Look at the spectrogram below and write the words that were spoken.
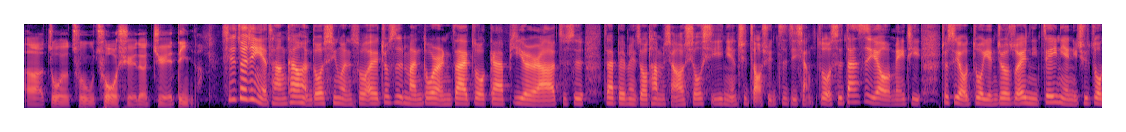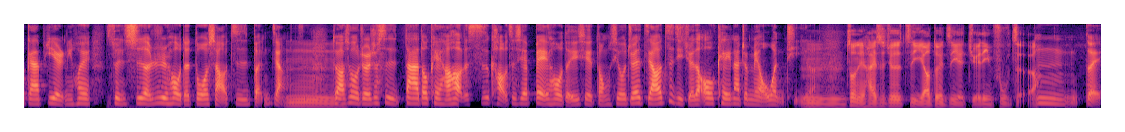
呃做出辍学的决定啊。其实最近也常常看到很多新闻说，哎，就是蛮多人在做 gap year 啊，就是在北美洲他们想要休息一年去找寻自己想。想做事。但是也有媒体就是有做研究说，哎，你这一年你去做 gap year，你会损失了日后的多少资本这样子，嗯、对啊，所以我觉得就是大家都可以好好的思考这些背后的一些东西。我觉得只要自己觉得 OK，那就没有问题了。嗯，重点还是就是自己要对自己的决定负责啊。嗯，对。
